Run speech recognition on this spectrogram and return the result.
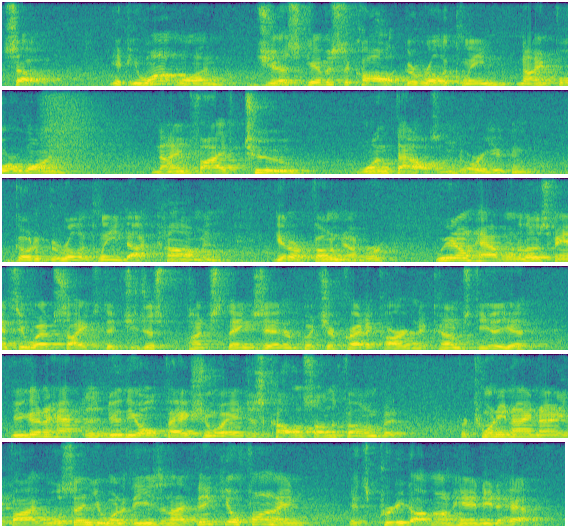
So if you want one, just give us a call at Gorilla Kleen, 941-952-1000, or you can go to gorillakleen.com and get our phone number. We don't have one of those fancy websites that you just punch things in and put your credit card and it comes to you. You- You're gonna have to do the old-fashioned way and just call us on the phone, but for $29.95, we'll send you one of these, and I think you'll find it's pretty doggone handy to have.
